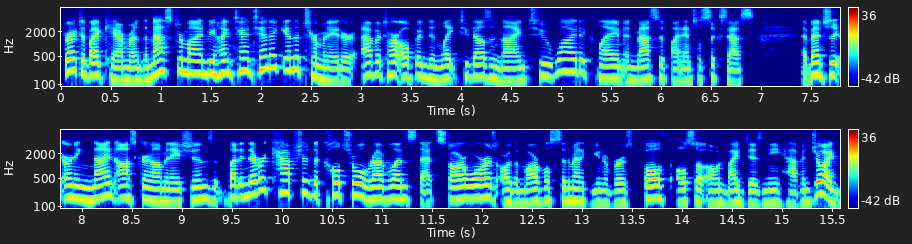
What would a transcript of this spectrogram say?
Directed by Cameron, the mastermind behind Titanic and The Terminator, Avatar opened in late 2009 to wide acclaim and massive financial success, eventually earning nine Oscar nominations, but it never captured the cultural relevance that Star Wars or the Marvel Cinematic Universe, both also owned by Disney, have enjoyed.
